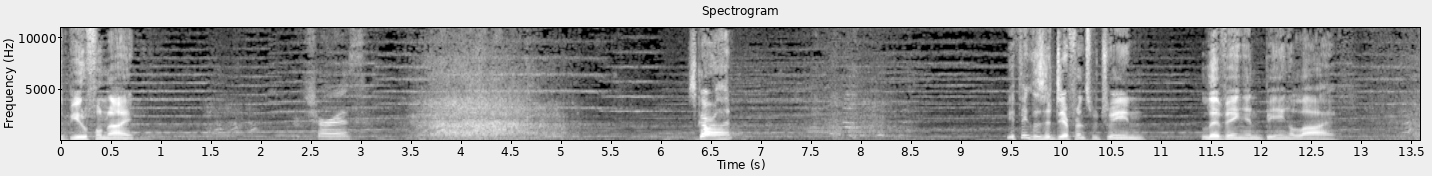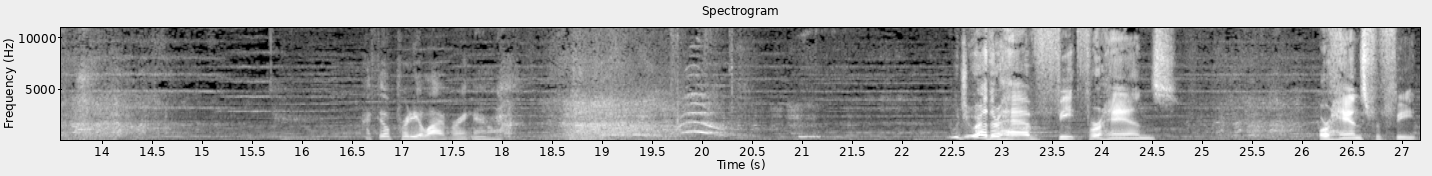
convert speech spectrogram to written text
It was a beautiful night. Sure is. Scarlett, you think there's a difference between living and being alive? I feel pretty alive right now. Would you rather have feet for hands or hands for feet?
